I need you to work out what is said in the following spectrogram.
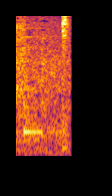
Thank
